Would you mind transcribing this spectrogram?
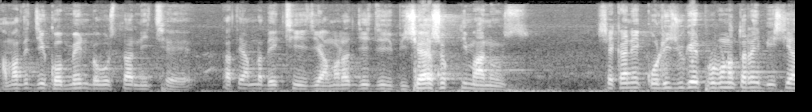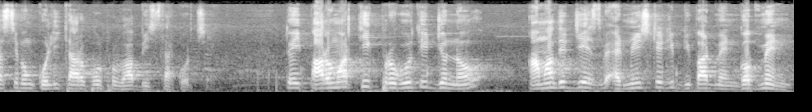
আমাদের যে গভর্নমেন্ট ব্যবস্থা নিচ্ছে তাতে আমরা দেখছি যে আমরা যে যে বিষয়াসক্তি মানুষ, সেখানে কলিযুগের প্রবণতাটাই বেশি আসছে এবং কলি তার উপর প্রভাব বিস্তার করছে। তো এই পারমার্থিক প্রগতির জন্য আমাদের যে অ্যাডমিনিস্ট্রেটিভ ডিপার্টমেন্ট গভর্নমেন্ট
